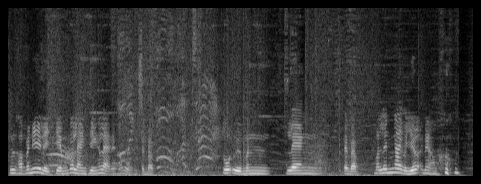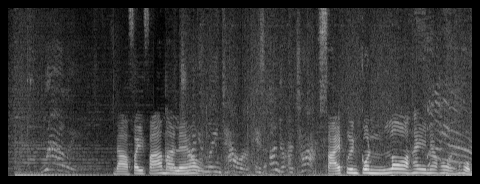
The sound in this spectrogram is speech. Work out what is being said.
คือคาเฟนี่เลยเกมมันก็แรงจริงนั่นแหละนะครับผมแต่แบบตัวอื่นมันแรงแต่แบบมันเล่นง่ายกว่าเยอะนะครับ Rally. ดาบไฟฟ้ามา Our แล้ว Dragon Lane Tower is under attack. สายปืนกลล่อให้เนี่ยครับผมครับผม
